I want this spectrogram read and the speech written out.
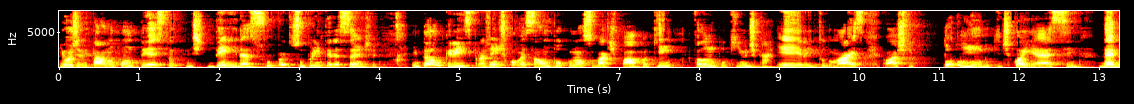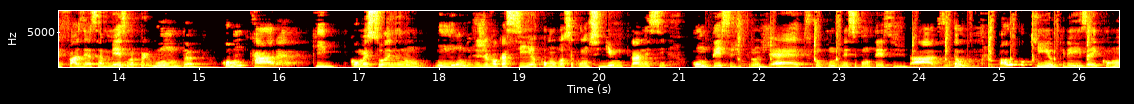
e hoje ele está num contexto de data super, super interessante. Então, Cris, para a gente começar um pouco o nosso bate-papo aqui, falando um pouquinho de carreira e tudo mais, eu acho que todo mundo que te conhece deve fazer essa mesma pergunta. Como um cara que começou ali no, no mundo de advocacia, como você conseguiu entrar nesse contexto de projetos, nesse contexto de dados. Então, fala um pouquinho, Cris, aí como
